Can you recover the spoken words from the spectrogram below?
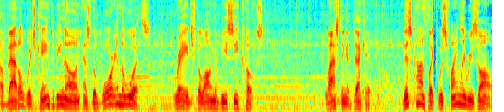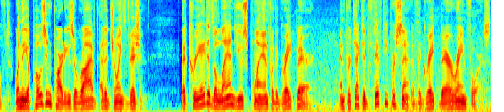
A battle which came to be known as the War in the Woods raged along the BC coast. Lasting a decade, this conflict was finally resolved when the opposing parties arrived at a joint vision that created the land use plan for the Great Bear and protected 50% of the Great Bear rainforest.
